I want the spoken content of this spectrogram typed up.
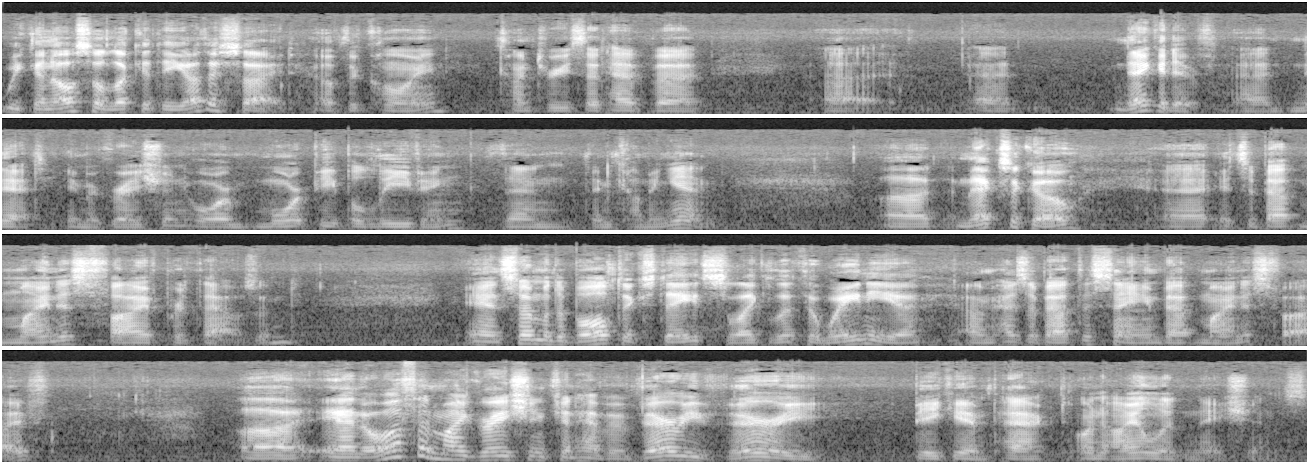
we can also look at the other side of the coin, countries that have uh, negative net immigration or more people leaving than, than coming in. Mexico, it's about minus 5 per thousand. And some of the Baltic states, like Lithuania, um, has about the same, about minus 5. Uh, and often migration can have a very, very big impact on island nations.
